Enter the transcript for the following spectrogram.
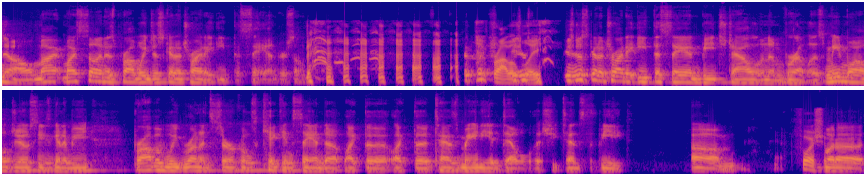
No, my, my son is probably just going to try to eat the sand or something. Probably. He's just, just going to try to eat the sand, beach towel, and umbrellas. Meanwhile, Josie's going to be probably running circles, kicking sand up like the like the Tasmanian devil that she tends to be. Um, For sure. but uh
